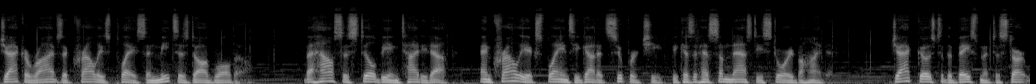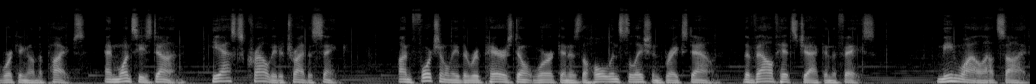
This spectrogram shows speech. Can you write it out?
Jack arrives at Crowley's place and meets his dog Waldo. The house is still being tidied up, and Crowley explains he got it super cheap because it has some nasty story behind it. Jack goes to the basement to start working on the pipes, and once he's done, he asks Crowley to try the sink. Unfortunately the repairs don't work and as the whole installation breaks down, the valve hits Jack in the face. Meanwhile outside,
